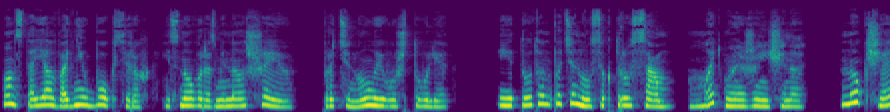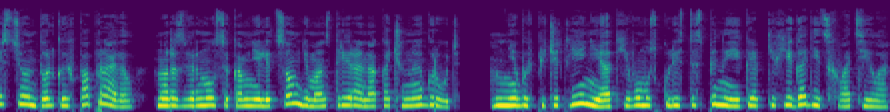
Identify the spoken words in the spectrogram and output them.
он стоял в одних боксерах и снова разминал шею. Протянула его, что ли? И тут он потянулся к трусам. Мать моя женщина! Но, к счастью, он только их поправил, но развернулся ко мне лицом, демонстрируя накачанную грудь. Мне бы впечатление от его мускулистой спины и крепких ягодиц хватило.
